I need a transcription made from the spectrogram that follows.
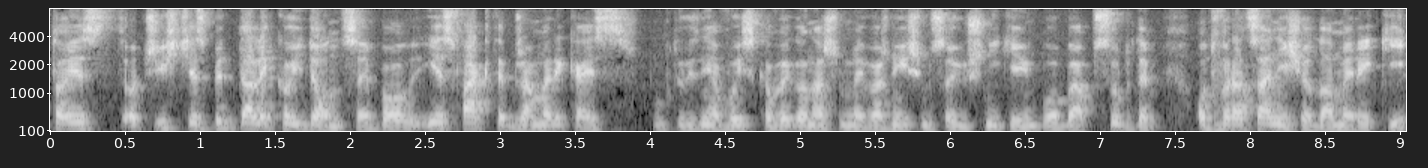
to jest oczywiście zbyt daleko idące, bo jest faktem, że Ameryka jest z punktu widzenia wojskowego naszym najważniejszym sojusznikiem i byłoby absurdem odwracanie się od Ameryki.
